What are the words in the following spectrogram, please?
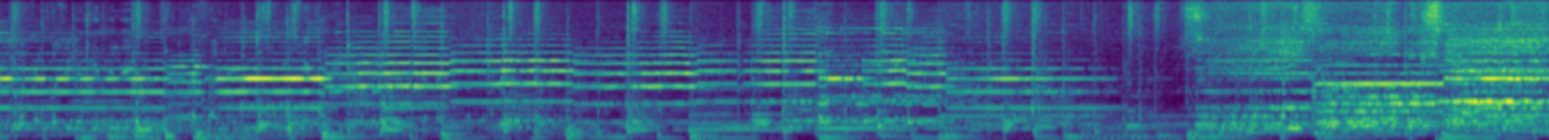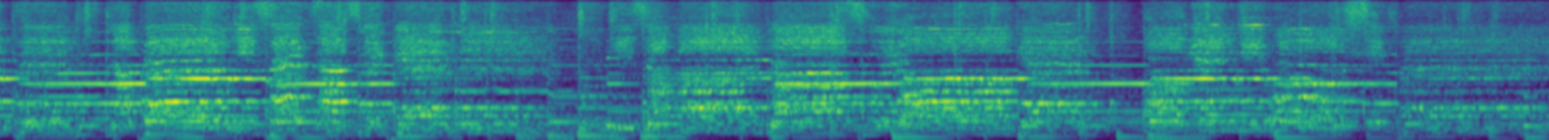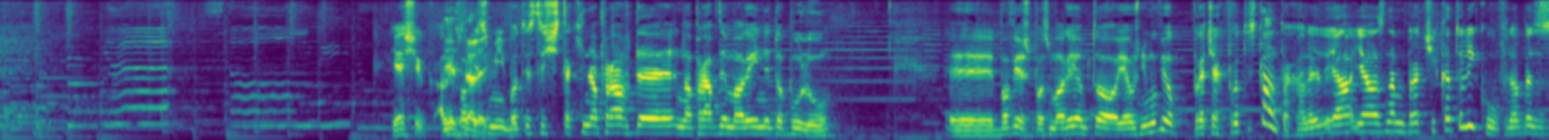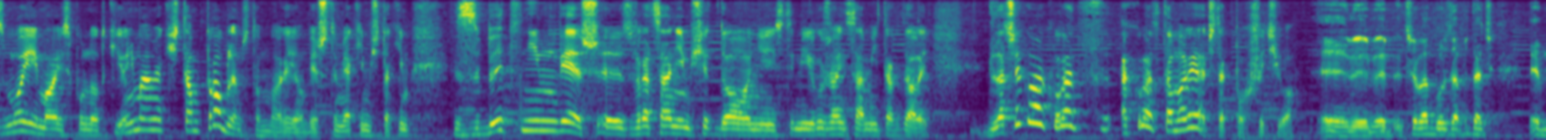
Jasiek, ale Jest powiedz dalej. mi, bo ty jesteś taki naprawdę, naprawdę maryjny do bólu. Yy, bo wiesz, bo z Maryją to ja już nie mówię o braciach protestantach, ale ja, ja znam braci katolików, nawet z mojej małej wspólnotki. Oni mają jakiś tam problem z tą Maryją, wiesz, z tym jakimś takim zbytnim, wiesz, yy, zwracaniem się do niej, z tymi różańcami i tak dalej. Dlaczego akurat, akurat ta Maryja ci tak pochwyciła? Yy, trzeba było zapytać, yy,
